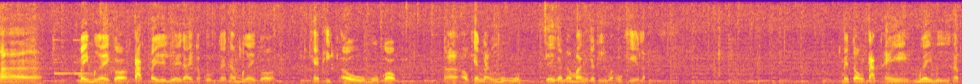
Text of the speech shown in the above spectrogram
ถ้าไม่เมื่อยก็ตักไปเรื่อยๆได้ครับผม แต่ถ้าเมื่อยก็แค่พลิกเอาหมูกรอบเอาแค่หนังหมูเจอกับน้ำมันก็ถือว่าโอเคละไม่ต้องตักให้เมื่อยมือครับ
